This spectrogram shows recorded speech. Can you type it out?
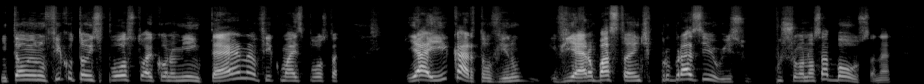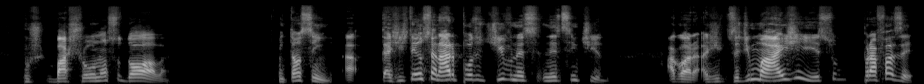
então eu não fico tão exposto à economia interna, eu fico mais exposto a e aí, cara, estão vindo, vieram bastante para o Brasil. Isso puxou a nossa bolsa, né? Puxou, baixou o nosso dólar. Então, assim, a, a, gente tem um cenário positivo nesse, nesse sentido. Agora, a gente precisa de mais de isso para fazer.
